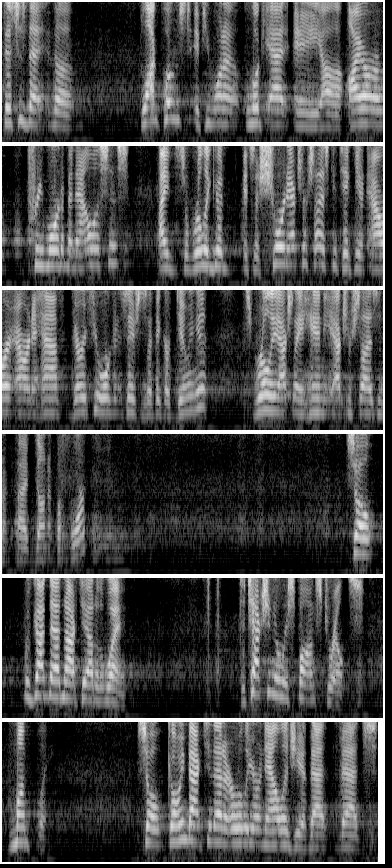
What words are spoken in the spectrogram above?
This is the, the blog post if you want to look at a uh, IR pre-mortem analysis. I, it's a really good, it's a short exercise, can take you an hour, hour and a half. Very few organizations I think are doing it. It's really actually a handy exercise and I've done it before. So we've got that knocked out of the way. Detection and response drills monthly. So going back to that earlier analogy of that, that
